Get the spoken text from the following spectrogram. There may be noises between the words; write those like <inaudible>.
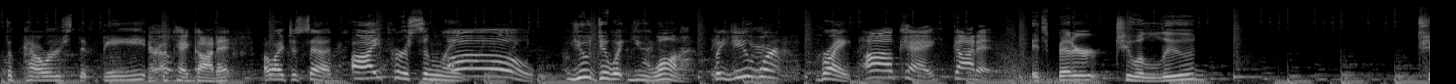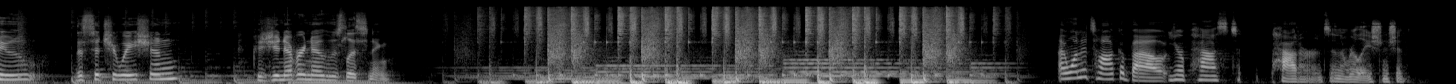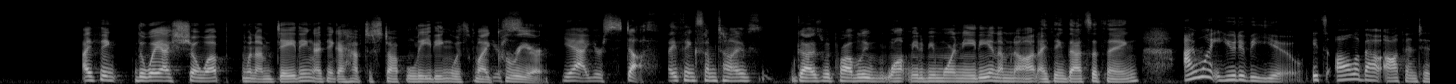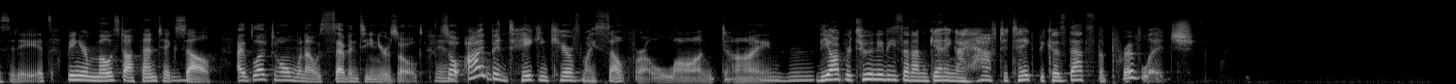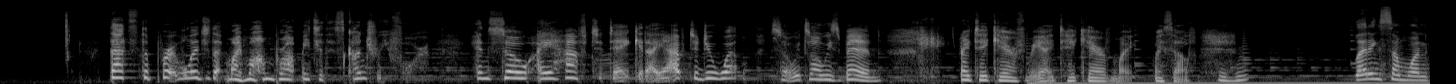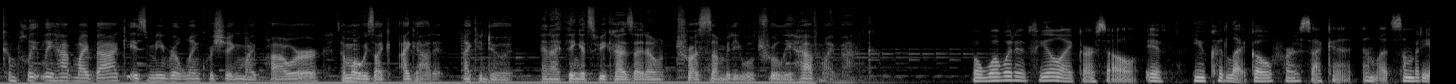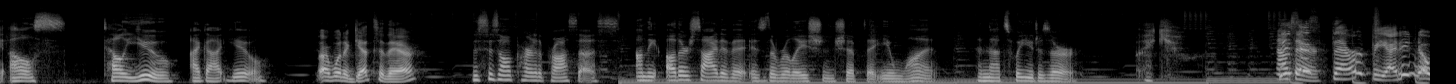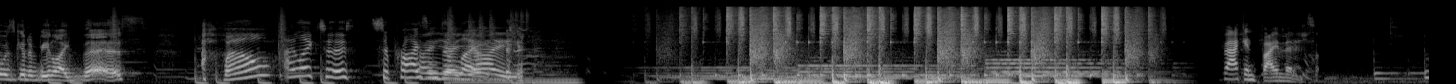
the powers that be. Okay, got it. Oh, I just said, I personally, Oh, you do what you want. but you weren't. Right. Okay, got it. It's better to allude to the situation because you never know who's listening. I want to talk about your past patterns in a relationship. I think the way I show up when I'm dating, I think I have to stop leading with my career. Yeah, your stuff. I think sometimes guys would probably want me to be more needy, and I'm not. I think that's a thing. I want you to be you. It's all about authenticity. It's being your most authentic mm-hmm. self. I've left home when I was 17 years old. So I've been taking care of myself for a long time. Mm-hmm. The opportunities that I'm getting, I have to take because that's the privilege. That's the privilege that my mom brought me to this country for. And so I have to take it. I have to do well. So it's always been I take care of me. I take care of my myself. Mm-hmm. Letting someone completely have my back is me relinquishing my power. I'm always like, I got it. I can do it. And I think it's because I don't trust somebody will truly have my back. But what would it feel like, Garcelle, if you could let go for a second and let somebody else tell you, I got you? I want to get to there. This is all part of the process. On the other side of it is the relationship that you want, and that's what you deserve. Thank you. Out this there. is therapy. I didn't know it was going to be like this. Well, I like to surprise and Ay, ay, delight. ay. Back in five minutes.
